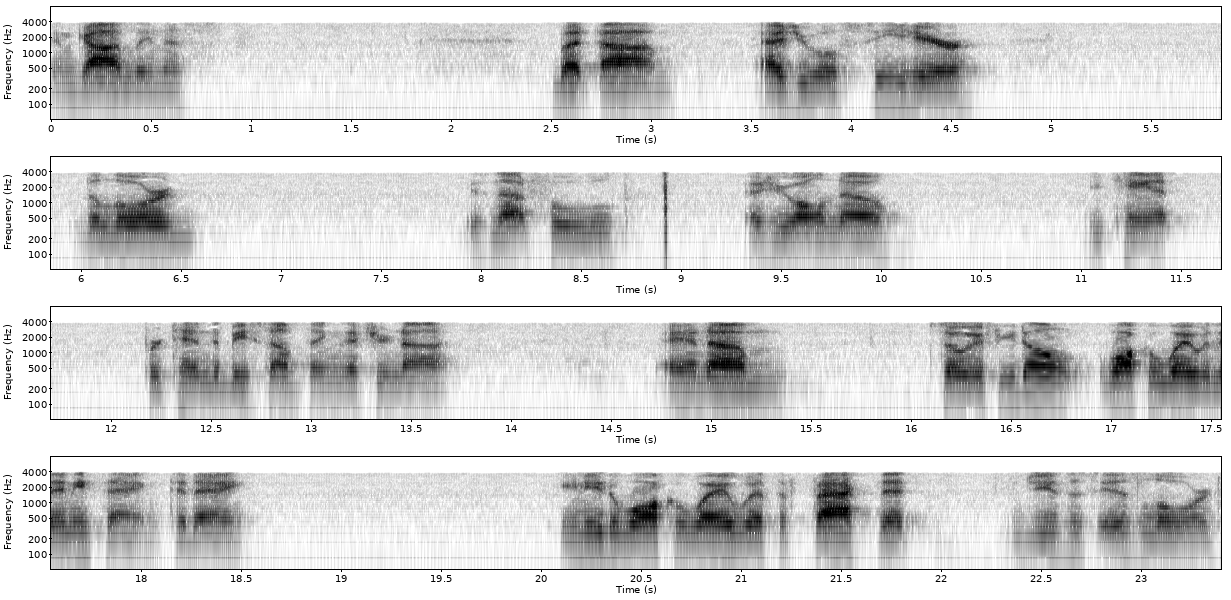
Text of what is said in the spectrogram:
and godliness. But um, as you will see here, the Lord is not fooled, as you all know. You can't pretend to be something that you're not. And um, so if you don't walk away with anything today, you need to walk away with the fact that Jesus is Lord,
